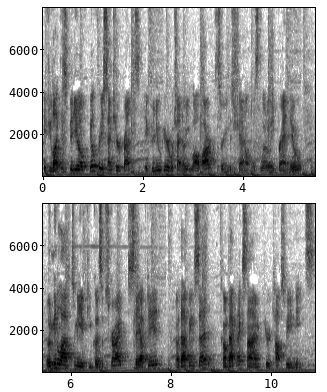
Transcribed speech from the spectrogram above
If you like this video, feel free to send to your friends. If you're new here, which I know you all are, considering this channel is literally brand new, it would mean a lot to me if you could subscribe to stay updated. And with that being said, come back next time for your Top Speed Needs.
